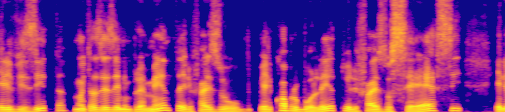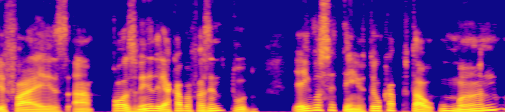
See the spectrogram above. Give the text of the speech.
ele visita, muitas vezes ele implementa, ele faz o. ele cobra o boleto, ele faz o CS, ele faz a pós-venda, ele acaba fazendo tudo. E aí você tem o teu capital humano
